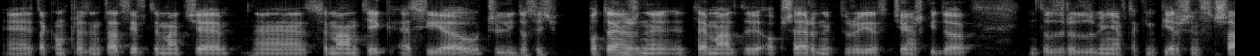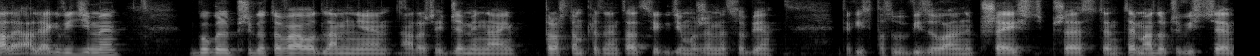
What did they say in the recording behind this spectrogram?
e, taką prezentację w temacie semantic SEO, czyli dosyć potężny temat, y, obszerny, który jest ciężki do, do zrozumienia w takim pierwszym strzale, ale jak widzimy, Google przygotowało dla mnie, a raczej Gemini, prostą prezentację, gdzie możemy sobie w jakiś sposób wizualny przejść przez ten temat. Oczywiście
